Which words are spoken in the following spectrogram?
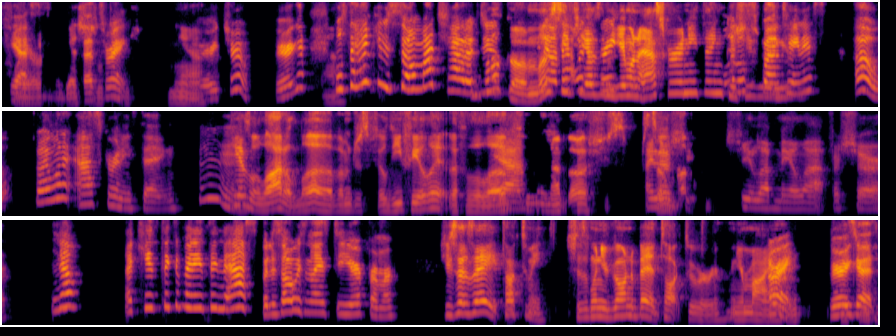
flair. Yes, I guess that's right. Yeah. very true. Very good. Yeah. Well, thank you so much. How to do welcome. Let's see if she has any. great. You want to ask her anything? a little she's spontaneous. Oh, do I want to ask her anything? Hmm. She has a lot of love. I'm just feel. Do you feel it? The the love. Yeah. Oh, she's. I know she she loved me a lot for sure. No, I can't think of anything to ask, but it's always nice to hear from her. She says, "Hey, talk to me." She says, "When you're going to bed, talk to her in your mind." All right. Very good.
